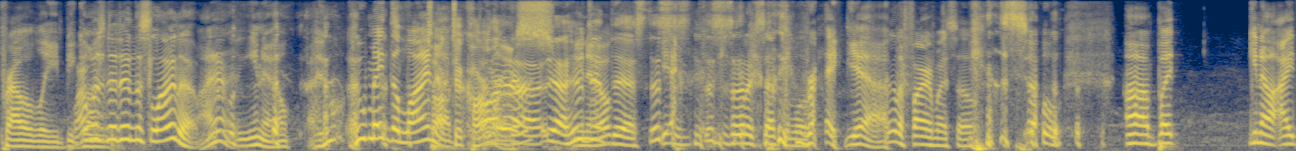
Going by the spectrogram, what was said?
probably be Why going. wasn't it in this lineup? I don't, you know, who, who made the lineup? Talk to Carlos. yeah, yeah, who You know? did this? This Yeah. is this is unacceptable. right? Yeah. I'm gonna fire myself. so uh but you know i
